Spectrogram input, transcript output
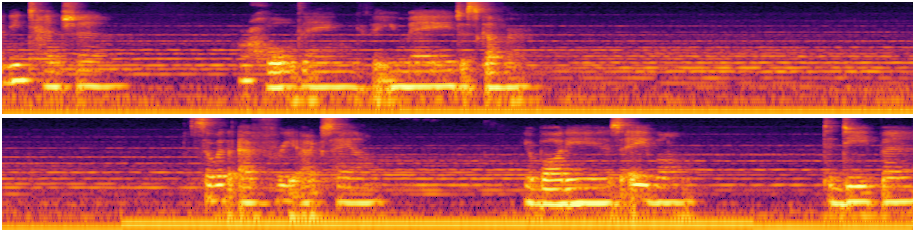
any tension or holding that you may discover. So, with every exhale, your body is able to deepen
